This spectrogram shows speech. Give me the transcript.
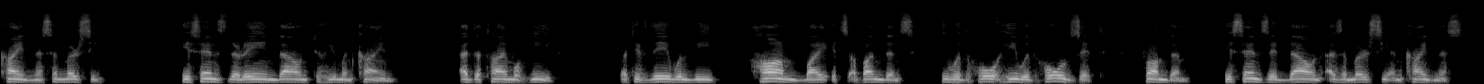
kindness, and mercy. He sends the rain down to humankind at the time of need, but if they will be harmed by its abundance, He, withhold, he withholds it from them. He sends it down as a mercy and kindness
